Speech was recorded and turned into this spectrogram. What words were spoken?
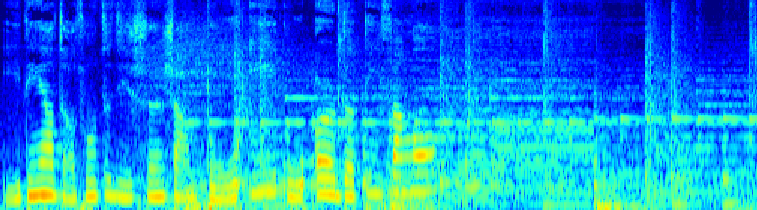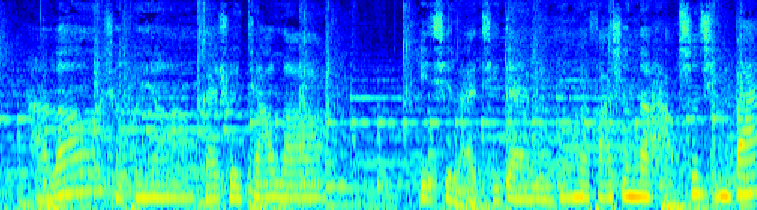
一定要找出自己身上独一无二的地方哦。好了，小朋友该睡觉了，一起来期待明天会发生的好事情吧。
